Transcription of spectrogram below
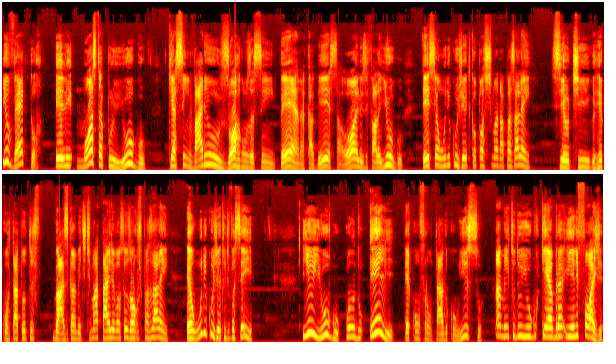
E o Vector ele mostra pro Yugo que assim, vários órgãos assim, perna, cabeça, olhos e fala: "Yugo, esse é o único jeito que eu posso te mandar para Zalém. Se eu te recortar todos, basicamente te matar e levar os seus órgãos para Zalém. É o único jeito de você ir." E o Yugo, quando ele é confrontado com isso, a mente do Yugo quebra e ele foge.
